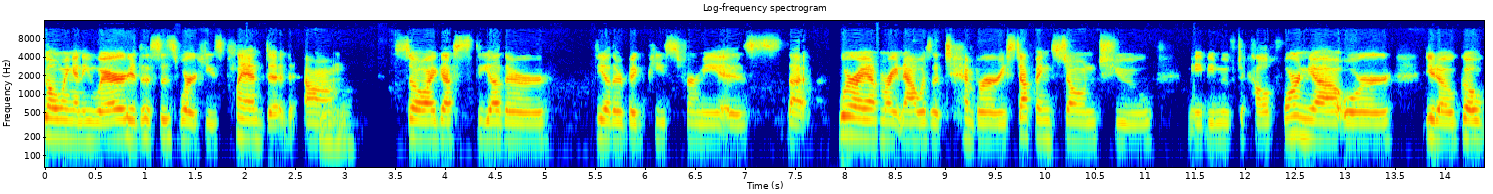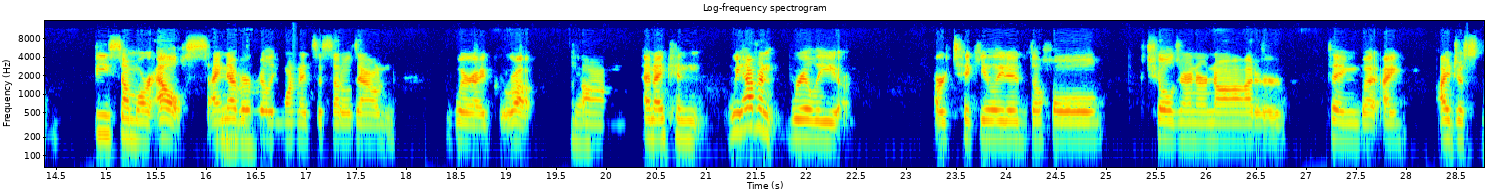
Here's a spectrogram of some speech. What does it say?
going anywhere this is where he's planted um, mm-hmm. so i guess the other the other big piece for me is that where I am right now is a temporary stepping stone to maybe move to California or, you know, go be somewhere else. I mm-hmm. never really wanted to settle down where I grew up. Yeah. Um, and I can, we haven't really articulated the whole children or not or thing, but I, I just,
